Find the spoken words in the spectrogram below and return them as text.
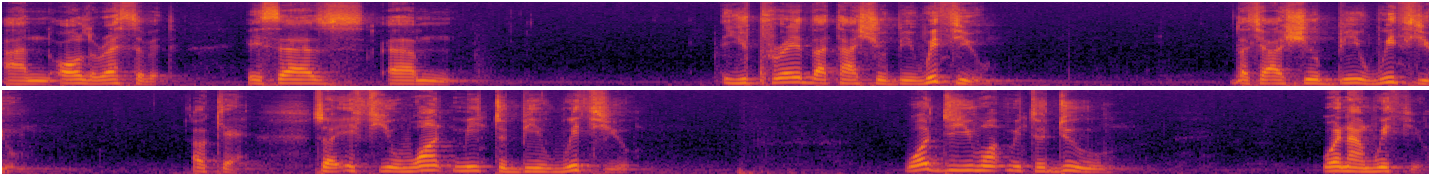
and all the rest of it." He says, um, "You prayed that I should be with you, that I should be with you." Okay, so if you want me to be with you, what do you want me to do when I'm with you?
